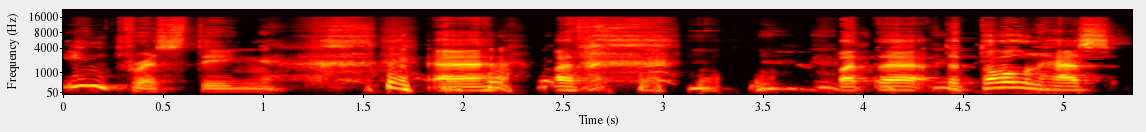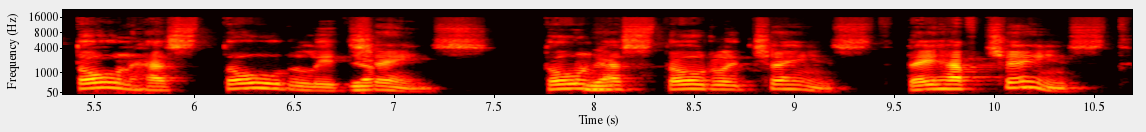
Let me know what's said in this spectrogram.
interesting uh, but but uh, the tone has tone has totally yep. changed tone yep. has totally changed they have changed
